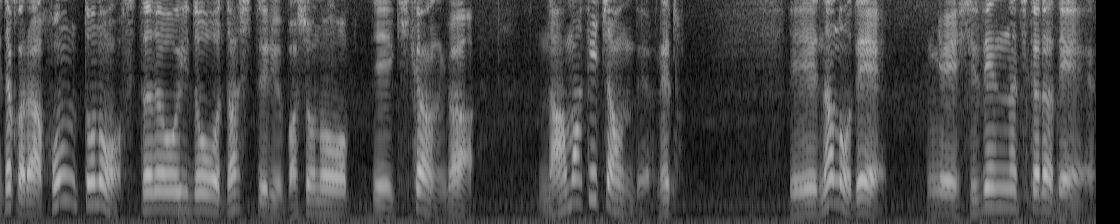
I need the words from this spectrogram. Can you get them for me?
ーだから、本当のステロイドを出してる場所の、えー期間が怠けちゃうんだよね、と。えーなので、え自然な力で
